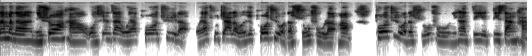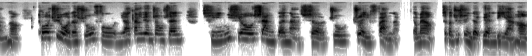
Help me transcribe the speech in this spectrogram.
那么呢，你说好，我现在我要脱去了，我要出家了，我就脱去我的俗服了哈，脱去我的俗服。你看第第三行哈，脱去我的俗服，你要当愿众生勤修善根呐，舍诸罪犯呐。有没有这个就是你的愿力啊哈？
